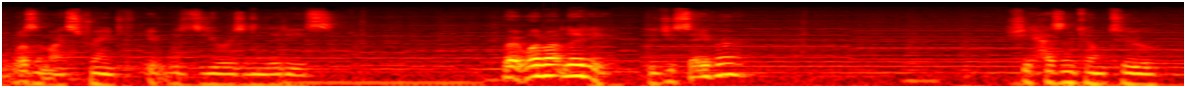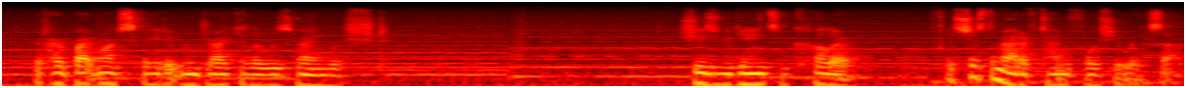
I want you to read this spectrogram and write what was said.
It wasn't my strength, it was yours and Lydie's. Wait, what about Lydie? Did you save her? She hasn't come to, but her bite marks faded when Dracula was vanquished. She's regained some color. It's just a matter of time before she wakes up.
